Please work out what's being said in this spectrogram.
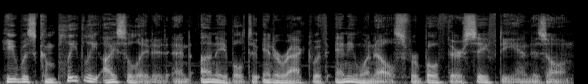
he was completely isolated and unable to interact with anyone else for both their safety and his own.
